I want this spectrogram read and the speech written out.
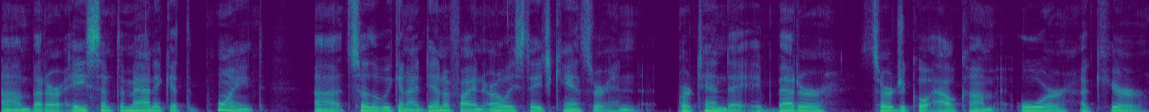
um, but are asymptomatic at the point uh, so that we can identify an early stage cancer and portend a, a better surgical outcome or a cure.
